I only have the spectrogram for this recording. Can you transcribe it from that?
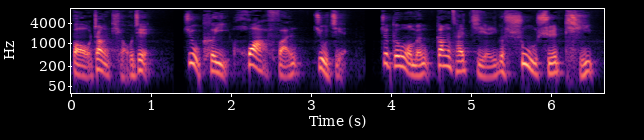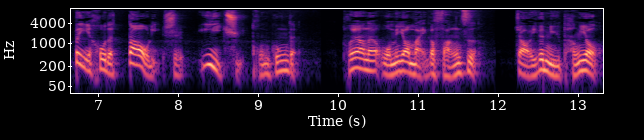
保障条件。就可以化繁就简，这跟我们刚才解一个数学题背后的道理是异曲同工的。同样呢，我们要买个房子，找一个女朋友，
